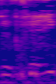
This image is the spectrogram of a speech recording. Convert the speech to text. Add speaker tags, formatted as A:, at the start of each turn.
A: Just take.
